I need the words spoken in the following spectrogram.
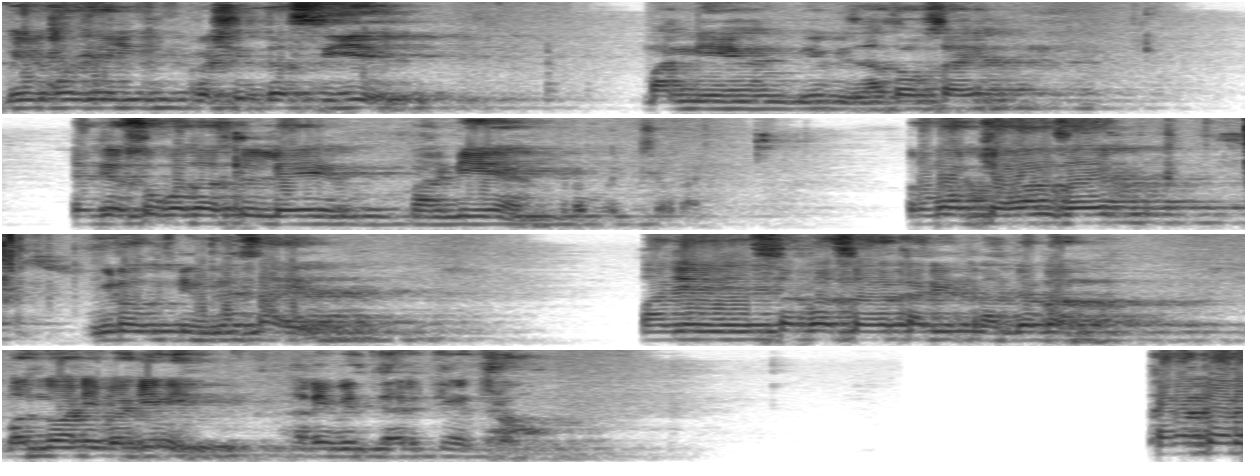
बीडमधील प्रसिद्ध सी ए माननीय बी बी जाधव साहेब त्याच्यासोबत असलेले माननीय प्रमोद चव्हाण. साहेब विनोद पिंगळे साहेब माझे सर्व सहकारी प्राध्यापक बंधू आणि भगिनी आणि विद्यार्थी मित्र. खर तर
